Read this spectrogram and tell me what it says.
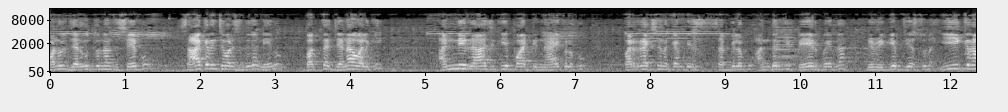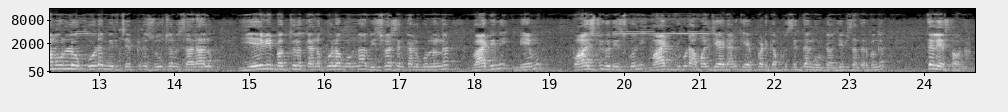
పనులు జరుగుతున్నంతసేపు సహకరించవలసిందిగా నేను భక్త జనావళికి అన్ని రాజకీయ పార్టీ నాయకులకు పరిరక్షణ కమిటీ సభ్యులకు అందరికీ పేరు పేరున నేను విజ్ఞప్తి చేస్తున్నా ఈ క్రమంలో కూడా మీరు చెప్పిన సూచనలు సలహాలు ఏవి భక్తులకు అనుకూలంగా ఉన్నా విశ్వాసానికి అనుగుణంగా వాటిని మేము పాజిటివ్గా తీసుకొని వాటిని కూడా అమలు చేయడానికి ఎప్పటికప్పుడు సిద్ధంగా ఉంటామని చెప్పి సందర్భంగా తెలియజేస్తా ఉన్నాను.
